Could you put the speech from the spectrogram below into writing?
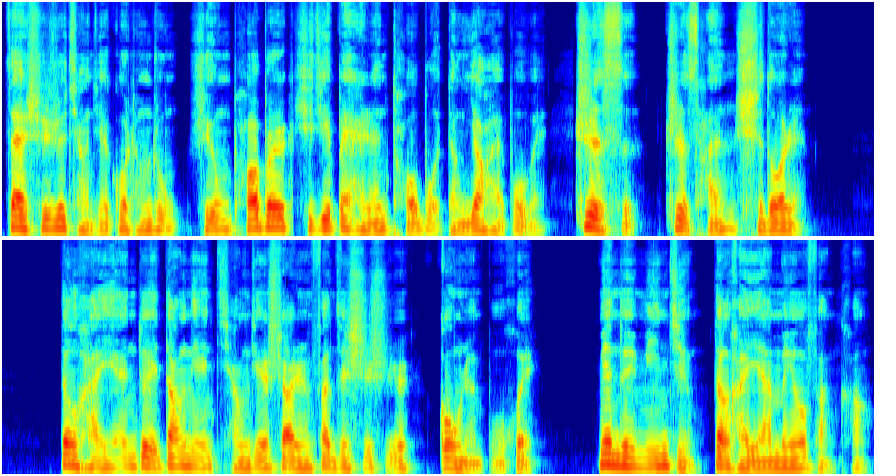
在实施抢劫过程中，使用刨本袭击被害人头部等要害部位，致死致残十多人。邓海岩对当年抢劫杀人犯罪事实供认不讳。面对民警，邓海岩没有反抗，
